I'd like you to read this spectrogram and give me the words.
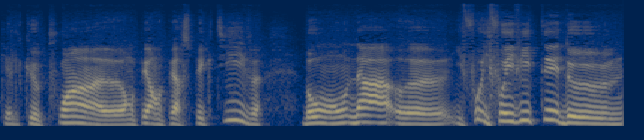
quelques points euh, en, perspective. Bon, on a, euh, il, faut, il faut éviter de,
